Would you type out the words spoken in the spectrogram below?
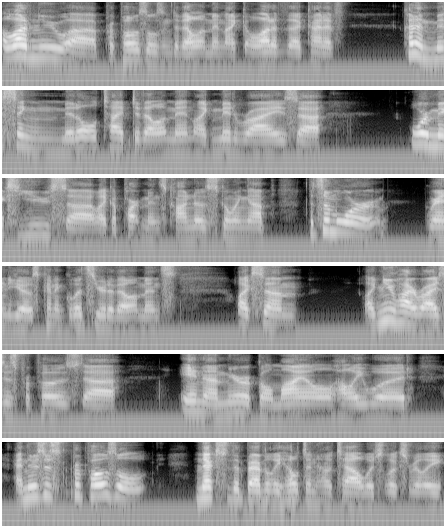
a lot of new uh, proposals and development. Like a lot of the kind of, kind of missing middle type development, like mid-rise uh, or mixed use like apartments, condos going up, but some more grandiose kind of glitzier developments, like some like new high rises proposed uh, in a Miracle Mile, Hollywood, and there's this proposal next to the Beverly Hilton Hotel, which looks really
